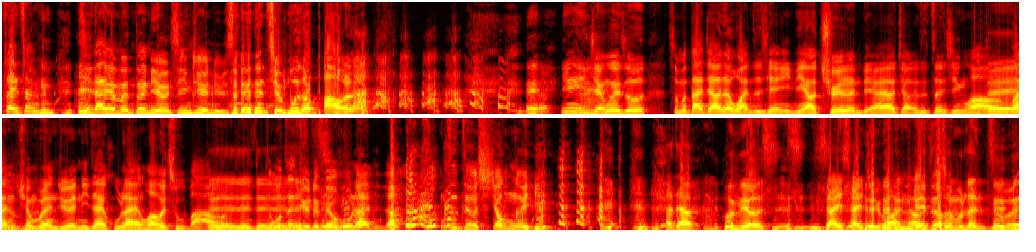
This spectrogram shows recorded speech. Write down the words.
在场其他原本对你有兴趣的女生全部都跑了，因为以前会说什么，大家在玩之前一定要确认，等下要讲的是真心话，不然全部人觉得你在胡乱的话会处罚。对对对对，我这绝对没有胡乱，你知道，这只有凶而已。大家会没有下下一句话，你知道，全部愣住了。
